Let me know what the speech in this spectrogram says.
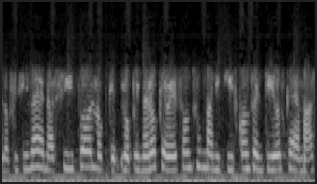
la oficina de Narciso, lo que lo primero que ves son sus maniquís consentidos, que además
